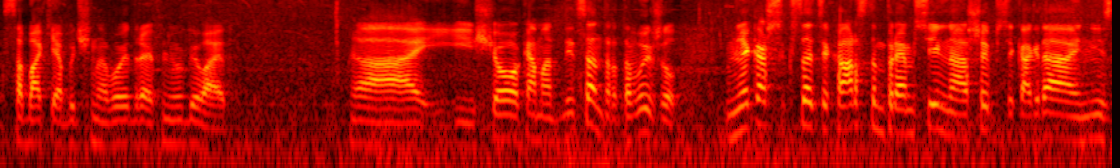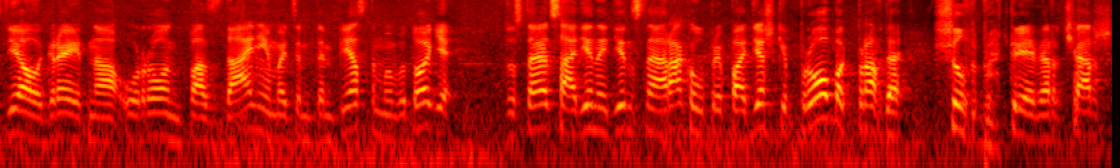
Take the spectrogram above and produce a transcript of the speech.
Собаки обычно Void не убивают. А, и еще командный центр-то выжил. Мне кажется, кстати, Харстон прям сильно ошибся, когда не сделал грейд на урон по зданиям этим темпестам. И в итоге тут остается один-единственный оракул при поддержке пробок. Правда, Shield Battery Overcharge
